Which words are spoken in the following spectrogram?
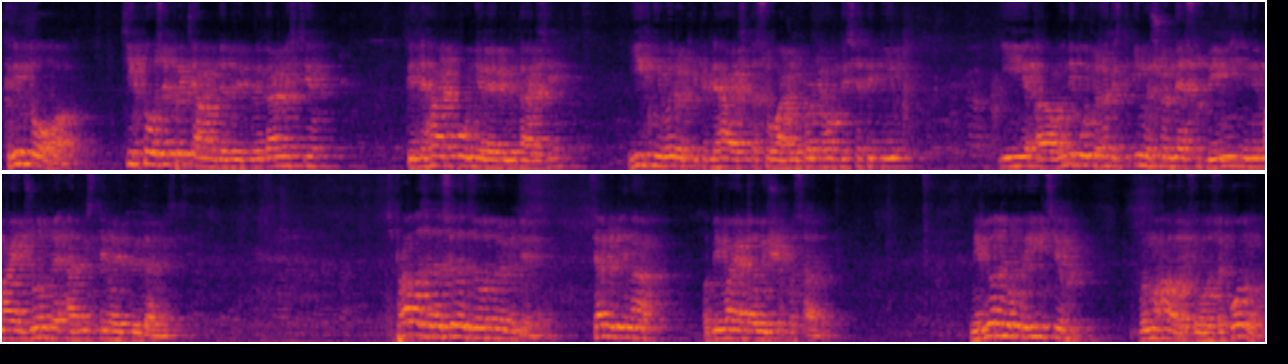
Крім того, ті, хто вже притягнуті до відповідальності, підлягають повній реабілітації, їхні вироки підлягають скасуванню протягом 10 днів, і е, вони будуть вважатися такими, що не судимі і не мають жодної адміністративної відповідальності. Справа залишилась за одною людиною. Ця людина обіймає найвищу посаду. Мільйони українців вимагали цього закону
